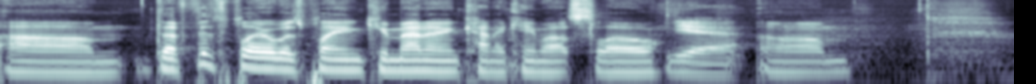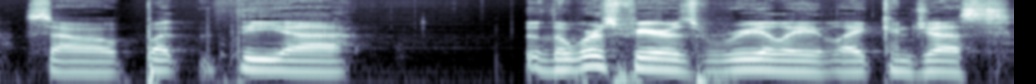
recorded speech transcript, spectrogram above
Um, the fifth player was playing Kumena and kind of came out slow. Yeah. Um, so, but the uh, the worst fears really like can just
